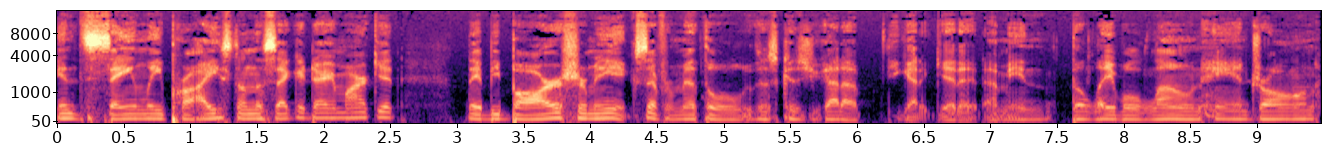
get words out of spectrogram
insanely priced on the secondary market, they'd be bars for me, except for methyl just because you gotta you gotta get it. I mean, the label alone, hand drawn.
